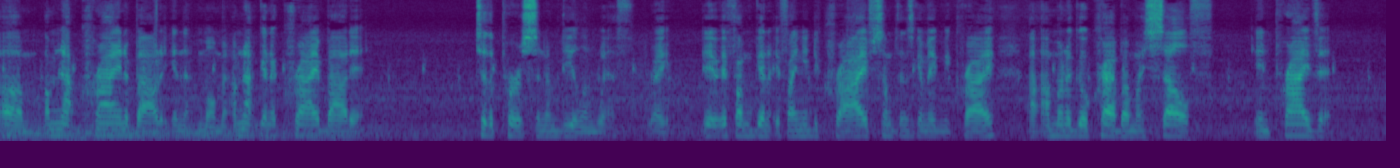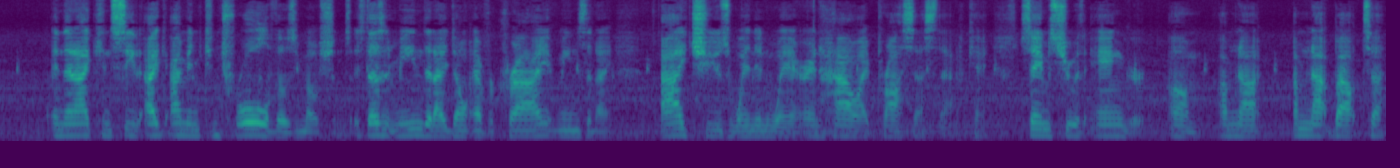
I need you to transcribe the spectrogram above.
Um, I'm not crying about it in that moment. I'm not going to cry about it to the person I'm dealing with, right? If I'm gonna, if I need to cry, if something's gonna make me cry, I'm gonna go cry by myself in private and then I can see I, I'm in control of those emotions. It doesn't mean that I don't ever cry. It means that I I choose when and where and how I process that. Okay. Same is true with anger. Um, I'm not I'm not about to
